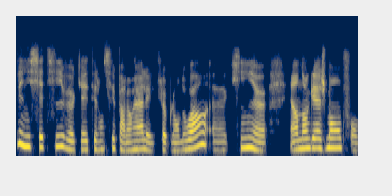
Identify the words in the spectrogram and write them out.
initiative qui a été lancée par L'Oréal et le Club Landois, euh, qui euh, est un engagement pour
